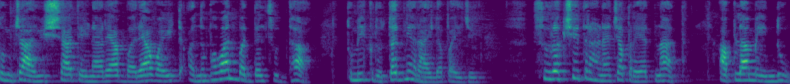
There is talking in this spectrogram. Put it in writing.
तुमच्या आयुष्यात येणाऱ्या बऱ्या वाईट अनुभवांबद्दल सुद्धा तुम्ही कृतज्ञ राहिलं पाहिजे. सुरक्षित राहण्याच्या प्रयत्नात आपला मेंदू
